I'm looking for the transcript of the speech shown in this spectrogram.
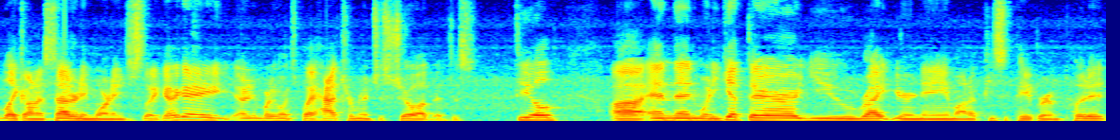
like on a Saturday morning, just like okay, anybody wants to play a hat tournament, just show up at this field. Uh, and then when you get there, you write your name on a piece of paper and put it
